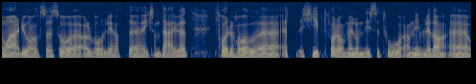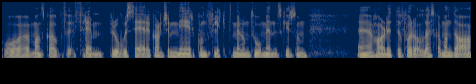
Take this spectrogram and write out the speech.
nå er det jo altså så alvorlig at eh, sant, det er jo et forhold, et kjipt forhold mellom disse to angivelig, da. Og man skal fremprovosere kanskje mer konflikt mellom to mennesker som har dette forholdet. Skal man da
